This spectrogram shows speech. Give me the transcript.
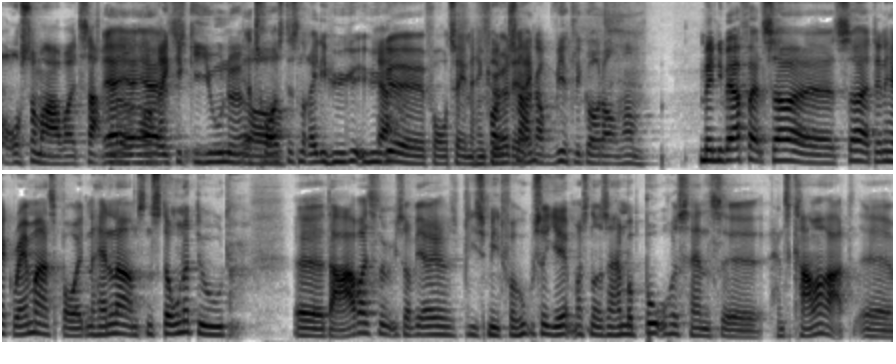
awesome at arbejde sammen Ja, ja, ja. og rigtig givende. Jeg og tror også, det er sådan en rigtig hygge, hygge foretagende, han folk kører der. snakker Ikke? virkelig godt om ham. Men i hvert fald, så, øh, så er den her Grandma's Boy, den handler om sådan en stoner dude, øh, der er arbejdsløs og ved at blive smidt fra hus og hjem og sådan noget, så han må bo hos hans, øh, hans kammerat, øh,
